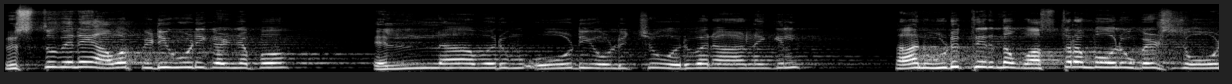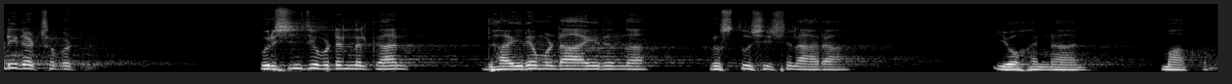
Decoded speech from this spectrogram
ക്രിസ്തുവിനെ അവർ പിടികൂടി കഴിഞ്ഞപ്പോൾ എല്ലാവരും ഓടി ഒളിച്ചു. ഒരുവനാണെങ്കിൽ താൻ ഉടുത്തിരുന്ന വസ്ത്രം പോലും ഉപേക്ഷിച്ച് ഓടി രക്ഷപ്പെട്ടു. കുരിശിൻ ചുവട്ടിൽ നിൽക്കാൻ ധൈര്യമുണ്ടായിരുന്ന ക്രിസ്തു ശിഷ്യനാരാ? യോഹന്നാൻ മാത്രം.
